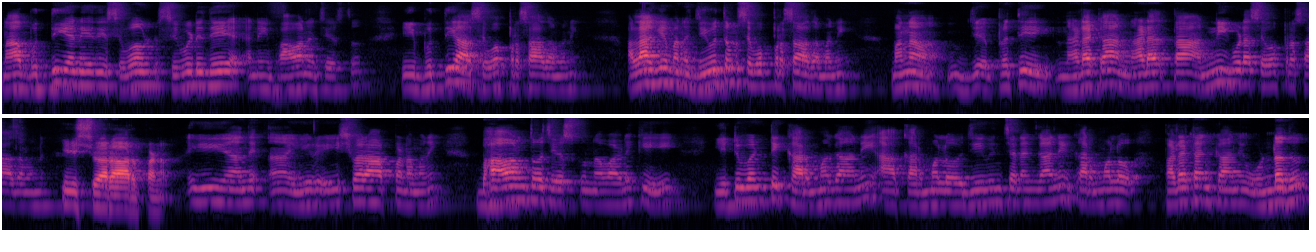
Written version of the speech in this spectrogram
నా బుద్ధి అనేది శివ శివుడిదే అని భావన చేస్తూ ఈ బుద్ధి ఆ శివప్రసాదమని అలాగే మన జీవితం శివప్రసాదమని మన జ- ప్రతి నడక నడత అన్నీ కూడా శివప్రసాదమని. ఈశ్వరార్పణం. ఈ అదే ఈశ్వరార్పణమని భావనతో చేసుకున్న వాడికి ఎటువంటి కర్మ కానీ ఆ కర్మలో జీవించడం కానీ కర్మలో పడటం కానీ ఉండదు.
